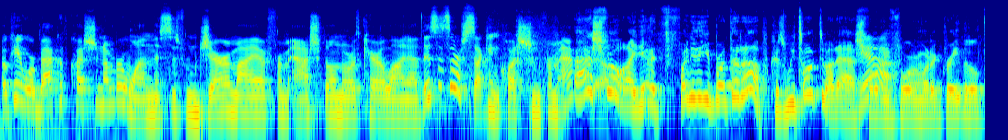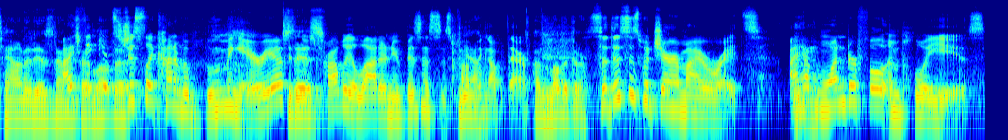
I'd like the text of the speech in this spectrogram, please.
Okay, we're back with question number one. This is from Jeremiah from Asheville, North Carolina. This is our second question from Asheville. Asheville. I, it's funny that you brought that up because we talked about Asheville Yeah. before and what a great little town it is. And how I I, think love it's it. just like kind of a booming area, so It there's is. probably a lot of new businesses Yeah. popping up there. I love it there. So this is what Jeremiah writes. I have wonderful employees.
